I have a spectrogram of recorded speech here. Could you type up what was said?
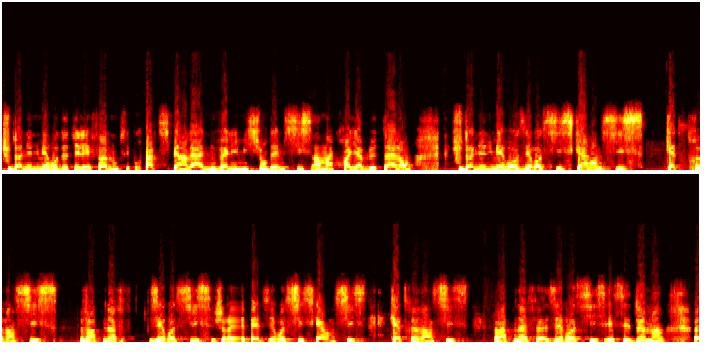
je vous donne le numéro de téléphone, donc c'est pour participer à la nouvelle émission d'M6, Un incroyable talent. Je vous donne le numéro 06 46 86 29 06. Je répète 06 46 86 29 06 et c'est demain. Euh,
